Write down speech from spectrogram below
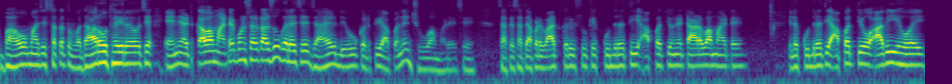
ભાવોમાં જે સતત વધારો થઈ રહ્યો છે, એને અટકાવવા માટે પણ સરકાર શું કરે છે? જાહેર દેવું કરતી આપણને જોવા મળે છે. સાથે સાથે આપણે વાત કરીશું કે કુદરતી આપત્તિઓને ટાળવા માટે. એટલે કુદરતી આપત્તિઓ આવી હોય,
